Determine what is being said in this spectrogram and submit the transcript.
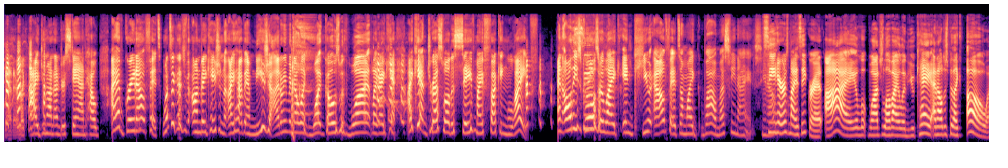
together? like I do not understand how. I have great outfits. Once I get on vacation, I have amnesia. I don't even know like what goes with what. Like I can't. I can't dress well to save my fucking life. And all these See? girls are like in cute outfits. I'm like, wow, must be nice. You know? See, here's my secret. I l- watch Love Island UK and I'll just be like, oh,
